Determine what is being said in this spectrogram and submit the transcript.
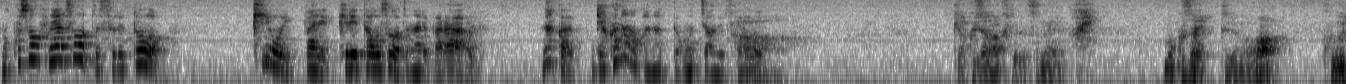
木造を増やそうとすると木をいっぱい切り倒そうとなるから、はい、なんか逆なのかなって思っちゃうんですけど。逆じゃなくてですね、はい、木材っていうのは空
